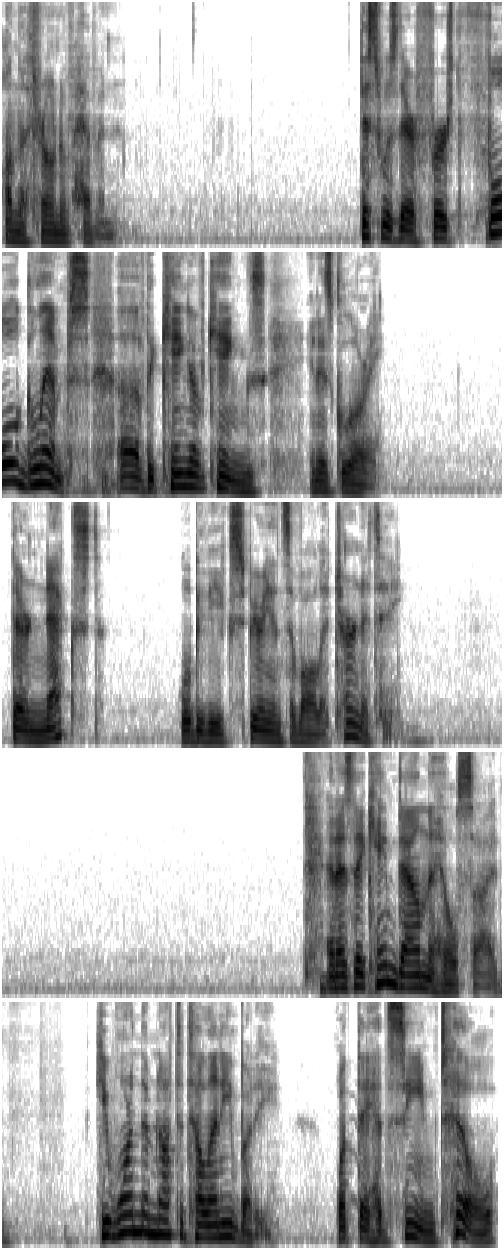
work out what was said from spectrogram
on the throne of heaven. This was their first full glimpse of the King of Kings in his glory. Their next will be the experience of all eternity. And as they came down the hillside, he warned them not to tell anybody what they had seen till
